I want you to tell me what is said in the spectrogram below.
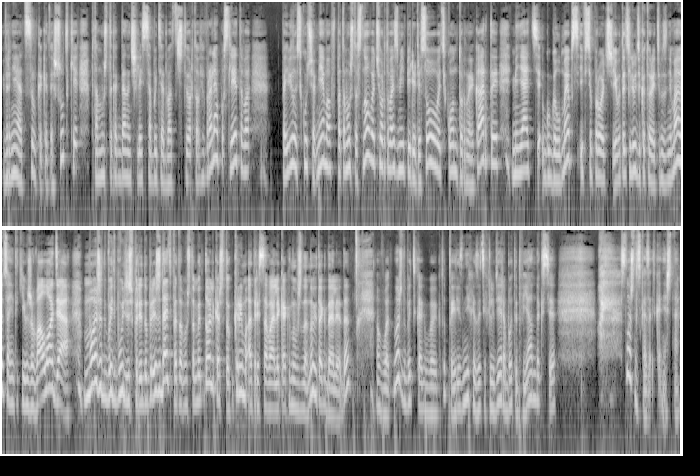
Вернее, отсылка к этой шутке, потому что когда начались события 24 февраля, после этого появилась куча мемов, потому что снова, черт возьми, перерисовывать контурные карты, менять Google Maps и все прочее. И вот эти люди, которые этим занимаются, они такие уже, Володя, может быть, будешь предупреждать, потому что мы только что Крым отрисовали как нужно, ну и так далее, да? Вот, может быть, как бы кто-то из них, из этих людей работает в Яндексе. Ой, сложно сказать, конечно.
